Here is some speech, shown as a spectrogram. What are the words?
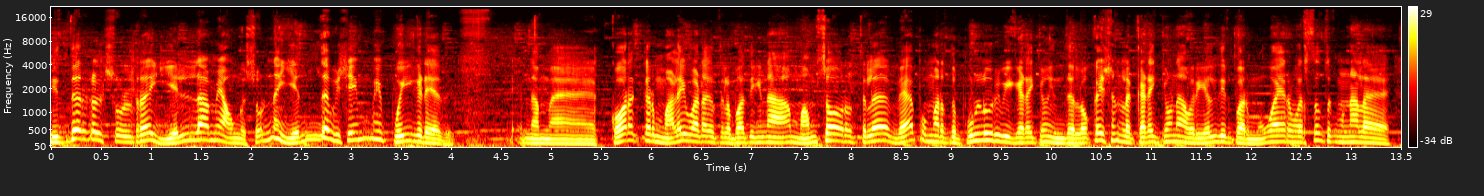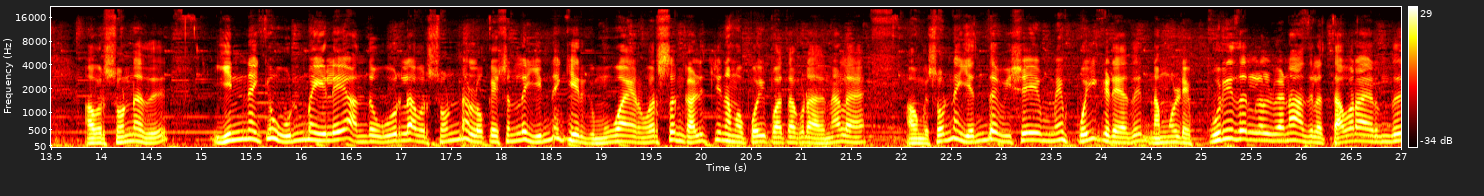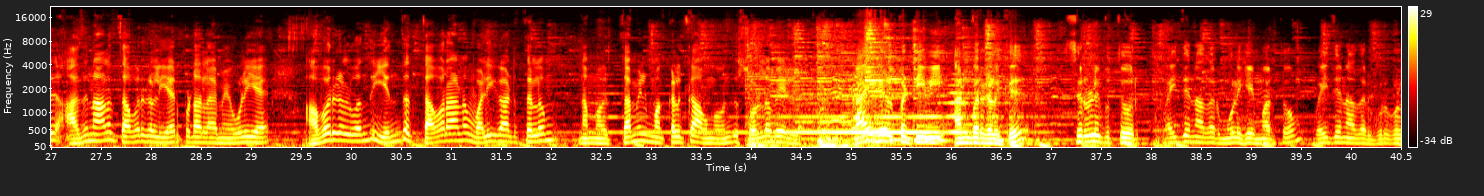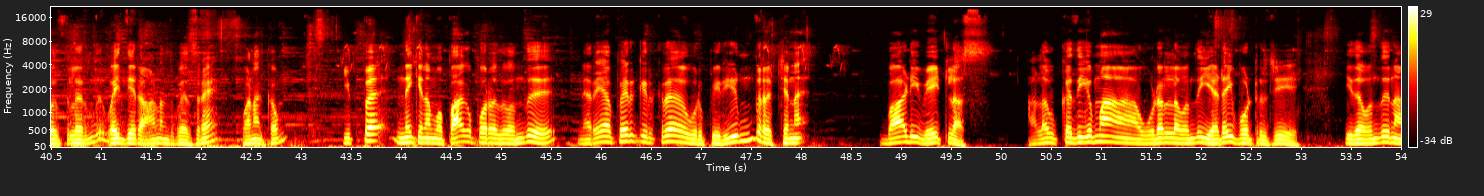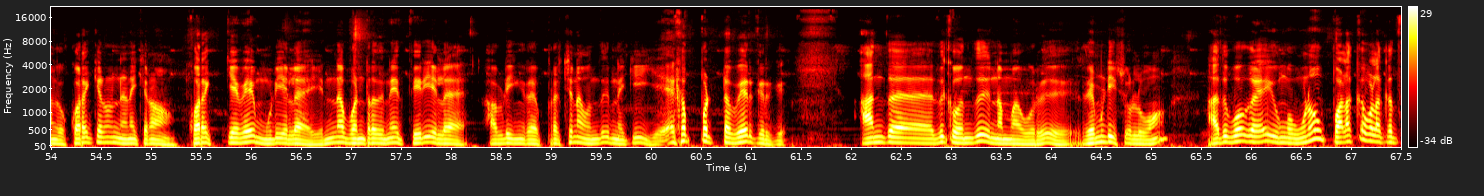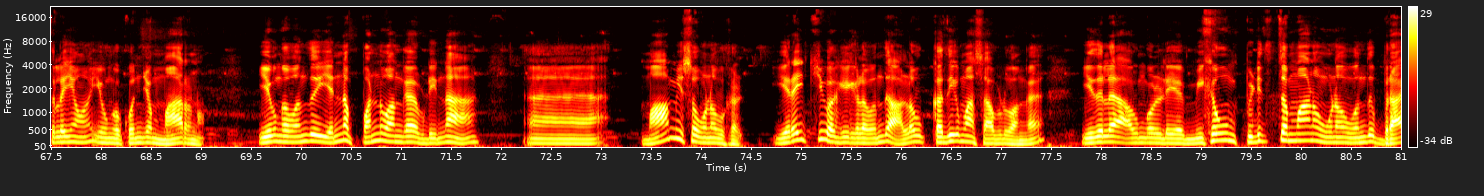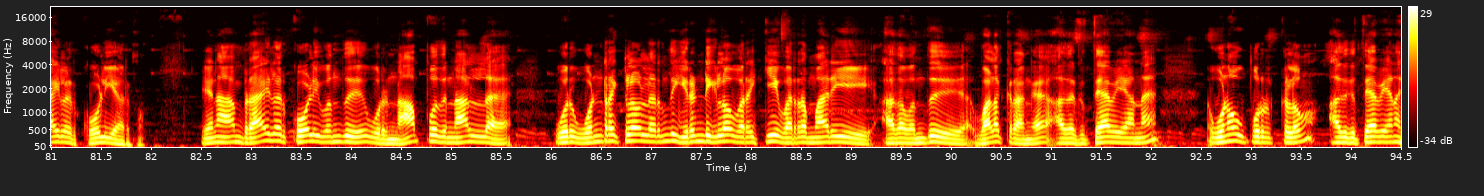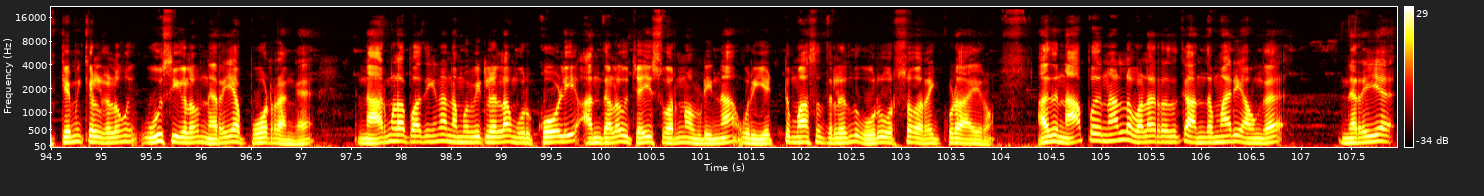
சித்தர்கள் சொல்கிற எல்லாமே அவங்க சொன்ன எந்த விஷயமுமே பொய் கிடையாது. நம்ம கோரக்கர் மலை வடகத்தில் பார்த்தீங்கன்னா மம்சோரத்தில் வேப்ப மரத்து புல்லுருவி கிடைக்கும். இந்த லொக்கேஷனில் கிடைக்கும்னு அவர் எழுதியிருப்பார். மூவாயிரம் வருஷத்துக்கு முன்னால் அவர் சொன்னது. இன்றைக்கும் உண்மையிலே அந்த ஊரில் அவர் சொன்ன லொக்கேஷனில் இன்றைக்கி இருக்குது மூவாயிரம் வருஷம் கழித்து நம்ம போய் பார்த்தா கூட அதனால் அவங்க சொன்ன எந்த விஷயமுமே பொய் கிடையாது. நம்மளுடைய புரிதல்கள் வேணால் அதில் தவறாக இருந்து அதனால தவறுகள் ஏற்படலாமே ஒழிய அவர்கள் வந்து எந்த தவறான வழிகாட்டுதலும் நம்ம தமிழ் மக்களுக்கு அவங்க வந்து சொல்லவே இல்லை. காய்கறிகள் டிவி அன்பர்களுக்கு சிறுளிபுத்தூர் வைத்தியநாதர் மூலிகை மருத்துவம் வைத்தியநாதர் குருகுலத்திலேருந்து வைத்தியர் ஆனந்த் பேசுகிறேன் வணக்கம். இப்போ இன்றைக்கி நம்ம பார்க்க போகிறது வந்து நிறையா பேருக்கு இருக்கிற ஒரு பெரிய பிரச்சனை. Body weight loss. அளவுக்கு அதிகமாக உடலில் வந்து எடை போட்டுருச்சு. இதை வந்து நாங்கள் குறைக்கணும்னு நினைக்கிறோம். குறைக்கவே முடியலை. என்ன பண்ணுறதுனே தெரியல. அப்படிங்கிற பிரச்சனை வந்து இன்றைக்கி ஏகப்பட்ட பேருக்கு இருக்குது அந்த இதுக்கு வந்து நம்ம ஒரு ரெமெடி சொல்லுவோம். அதுபோக இவங்க உணவு பழக்க வழக்கத்துலேயும் இவங்க கொஞ்சம் மாறணும். இவங்க வந்து என்ன பண்ணுவாங்க அப்படின்னா மாமிச உணவுகள் இறைச்சி வகைகளை வந்து அளவுக்கு அதிகமாக சாப்பிடுவாங்க. இதில் அவங்களுடைய மிகவும் பிடித்தமான உணவு வந்து பிராய்லர் கோழியாக இருக்கும். ஏன்னா பிராய்லர் கோழி வந்து ஒரு நாற்பது நாளில் ஒரு ஒன்றரை கிலோலேருந்து இரண்டு கிலோ வரைக்கும் வர்ற மாதிரி அதை வந்து வளர்க்குறாங்க. அதற்கு தேவையான உணவுப் பொருட்களும் அதுக்கு தேவையான கெமிக்கல்களும் ஊசிகளும் நிறையா போடுறாங்க. நார்மலாக பார்த்தீங்கன்னா நம்ம வீட்டிலலாம் ஒரு கோழி அந்த அளவு சைஸ் வரணும் அப்படின்னா ஒரு எட்டு மாதத்துலேருந்து ஒரு வருஷம் வரைக்கும் கூட ஆயிரும். அது நாற்பது நாளில் வளர்கிறதுக்கு அந்த மாதிரி அவங்க நிறைய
